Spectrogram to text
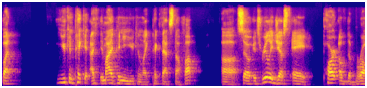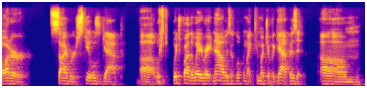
but you can pick it in my opinion you can like pick that stuff up uh so it's really just a part of the broader cyber skills gap, uh, which, which by the way, right now isn't looking like too much of a gap, is it? Um,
